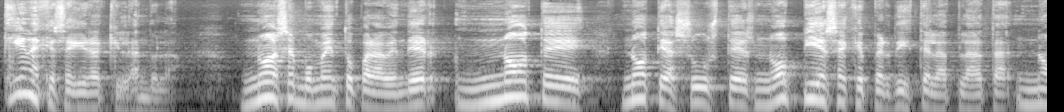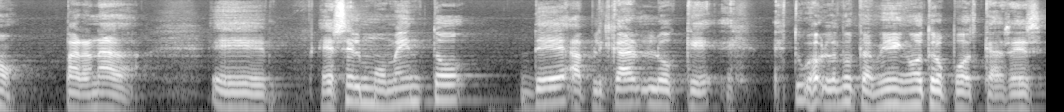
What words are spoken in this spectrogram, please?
tienes que seguir alquilándola. No es el momento para vender, no te, no te asustes, no pienses que perdiste la plata, no, para nada. Eh, es el momento de aplicar lo que estuve hablando también en otro podcast, es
